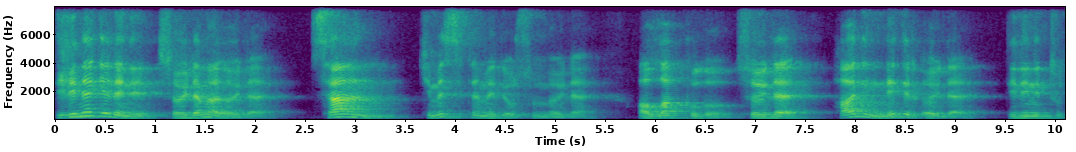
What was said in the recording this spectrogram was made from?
Diline geleni söyleme öyle. Sen kime sitem ediyorsun böyle? Allah kulu söyle, halin nedir öyle? Dilini tut,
